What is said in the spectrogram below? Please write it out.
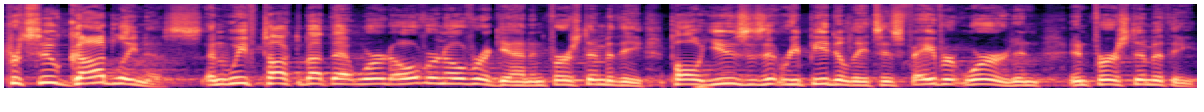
pursue godliness. And we've talked about that word over and over again in 1 Timothy. Paul uses it repeatedly. It's his favorite word in, in 1 Timothy.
